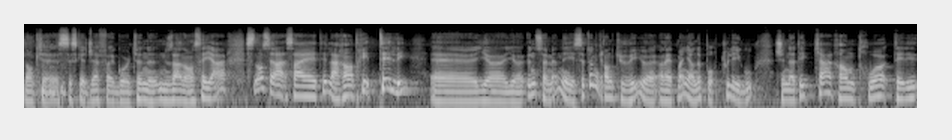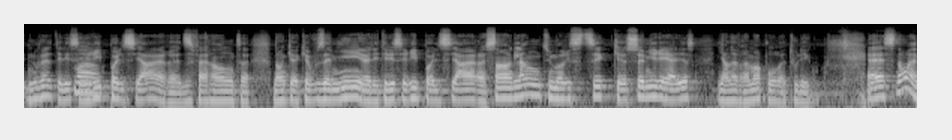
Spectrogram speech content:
Donc, euh, c'est ce que Jeff Gorton nous a annoncé hier. Sinon, ça, ça a été la rentrée télé euh, il, y a, il y a une semaine et c'est une grande cuvée. Euh, honnêtement, il y en a pour tous les goûts. J'ai noté 43 télé, nouvelles téléséries Wow. policières différentes. Donc, que vous aimiez les téléséries policières sanglantes, humoristiques, semi-réalistes, il y en a vraiment pour tous les goûts. Sinon, à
